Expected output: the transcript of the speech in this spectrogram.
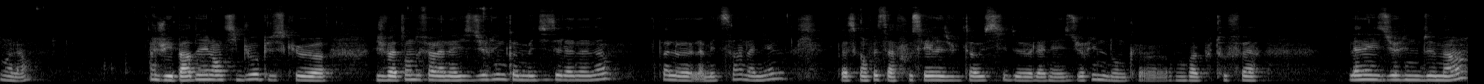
voilà. Je lui ai pardonné l'antibio puisque euh, je vais attendre de faire l'analyse d'urine comme me disait la nana, enfin la médecin, la mienne, parce qu'en fait ça fausse les résultats aussi de l'analyse d'urine, donc euh, on va plutôt faire l'analyse d'urine demain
